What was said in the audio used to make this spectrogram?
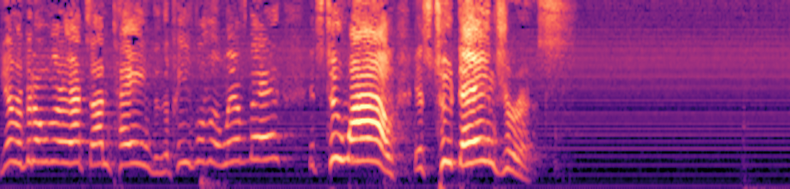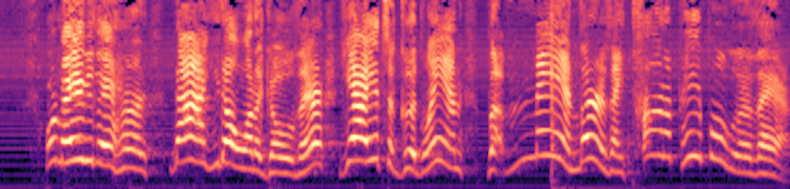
You ever been over there? That's untamed. And the people that live there, it's too wild. It's too dangerous. Or maybe they heard, nah, you don't want to go there. Yeah, it's a good land, but man, there is a ton of people that are there.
